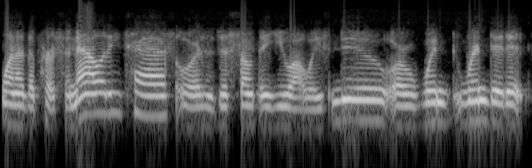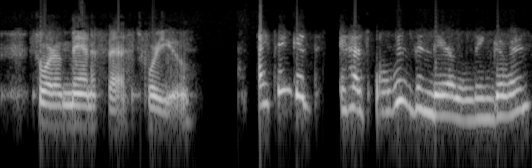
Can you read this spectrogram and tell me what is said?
one of the personality tests, or is it just something you always knew, or when when did it sort of manifest for you? I think it it has always been there lingering,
